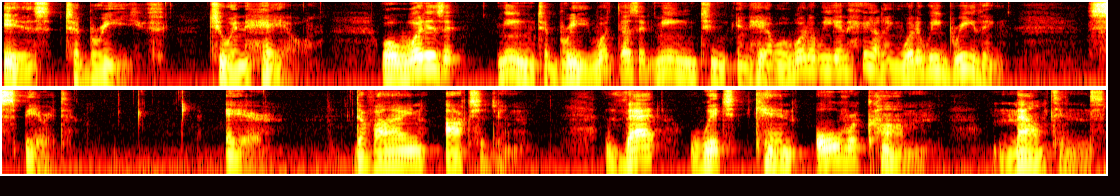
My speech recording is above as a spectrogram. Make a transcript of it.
is to breathe, to inhale. Well, what does it mean to breathe? What does it mean to inhale? Well, what are we inhaling? What are we breathing? Spirit, air, divine oxygen, that which can overcome mountains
